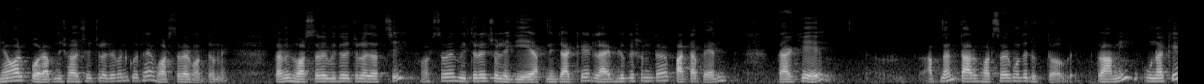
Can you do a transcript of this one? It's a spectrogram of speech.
নেওয়ার পর আপনি সরাসরি চলে যাবেন কোথায়? হোয়াটসঅ্যাপের মাধ্যমে। তো আমি হোয়াটসঅ্যাপের ভিতরে চলে যাচ্ছি। হোয়াটসঅ্যাপের ভিতরে চলে গিয়ে আপনি যাকে লাইভ লোকেশনটা পাঠাবেন, তাকে আপনার তার হোয়াটসঅ্যাপের মধ্যে ঢুকতে হবে। তো আমি ওনাকে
